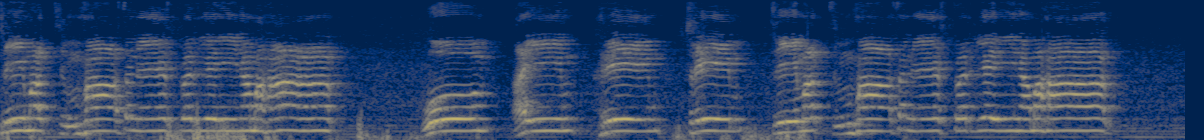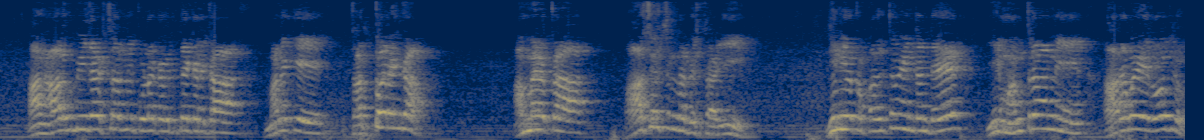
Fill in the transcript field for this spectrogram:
శ్రీమత్ సింహాసనేశ్వర్యై నమ. ఓం ఐం హ్రీం శ్రీం శ్రీమత్ సింహాసనేశ్వర్యై నమ. ఆ నాలుగు బీజాక్షరాలను కూడా కలిపితే కనుక మనకి తత్వరంగా అమ్మ యొక్క ఆశీస్సులు లభిస్తాయి. దీని యొక్క ఫలితం ఏంటంటే ఈ మంత్రాన్ని అరవై రోజులు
